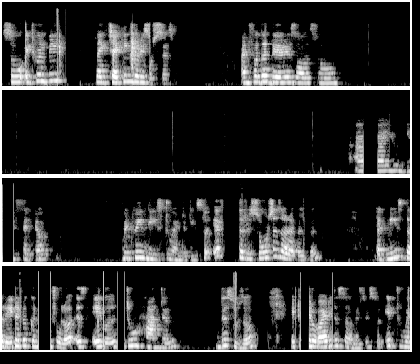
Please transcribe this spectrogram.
So it will be like checking the resources. And further there is also RIUB set up between these two entities. So if the resources are available, that means the radio network controller is able to handle this user. It can provide the services. So it will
